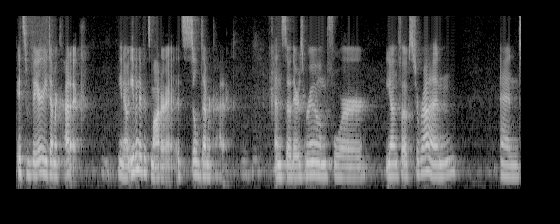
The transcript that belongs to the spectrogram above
It's very democratic. You know, even if it's moderate, it's still democratic. Mm-hmm. And so there's room for young folks to run and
